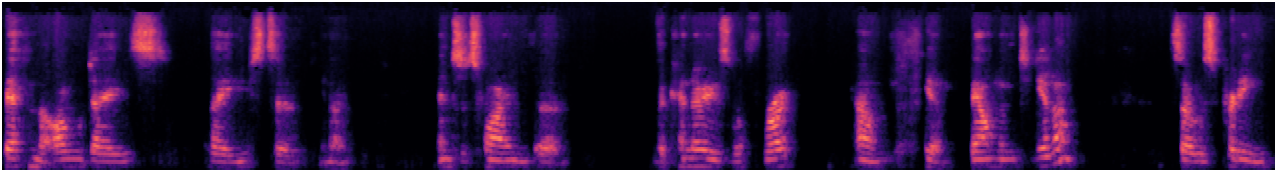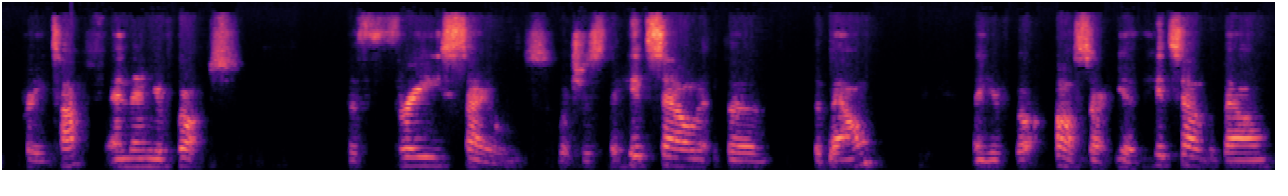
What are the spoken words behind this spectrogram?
back in the old days, they used to you know intertwine the the canoes with rope um, yeah, bound them together. So it was pretty pretty tough. And then you've got the three sails, which is the head sail at the the bow. And you've got oh sorry, yeah, the head sail at the bow.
